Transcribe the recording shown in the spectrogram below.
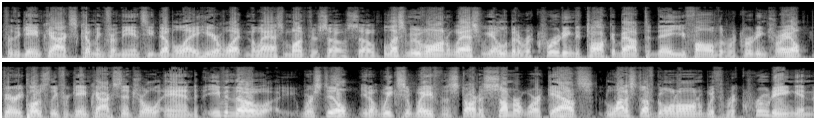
for the Gamecocks coming from the NCAA here, what, in the last month or so. So let's move on, Wes. We got a little bit of recruiting to talk about today. You follow the recruiting trail very closely for Gamecock Central, and even though we're still, you know, weeks away from the start of summer workouts. A lot of stuff going on with recruiting, and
